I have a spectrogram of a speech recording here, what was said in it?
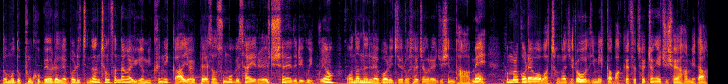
너무 높은 고배율의 레버리지는 청산당할 위험이 크니까 10배에서 20배 사이를 추천해드리고 있고요. 원하는 레버리지로 설정을 해주신 다음에 현물 거래와 마찬가지로 리밋과 마켓을 설정해 주셔야 합니다.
